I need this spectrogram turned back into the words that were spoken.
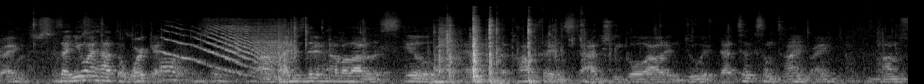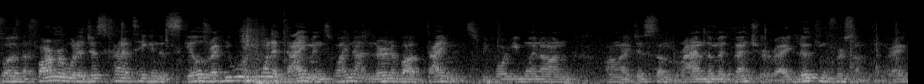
right? Because I knew I had to work at it. Um, I just didn't have a lot of the skills and the confidence to actually go out and do it. That took some time, right? Um, so if the farmer would have just kind of taken the skills, right? He, would- he wanted diamonds. Why not learn about diamonds before he went on on like just some random adventure, right? Looking for something, right?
